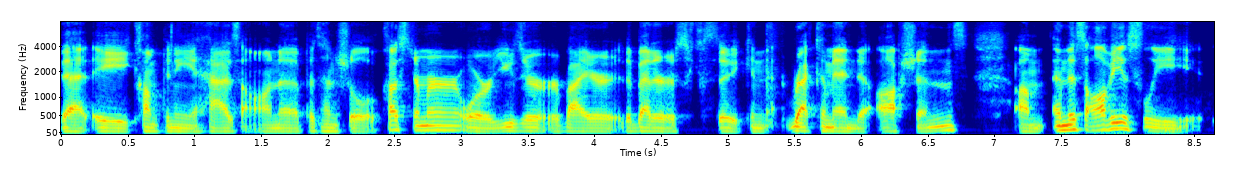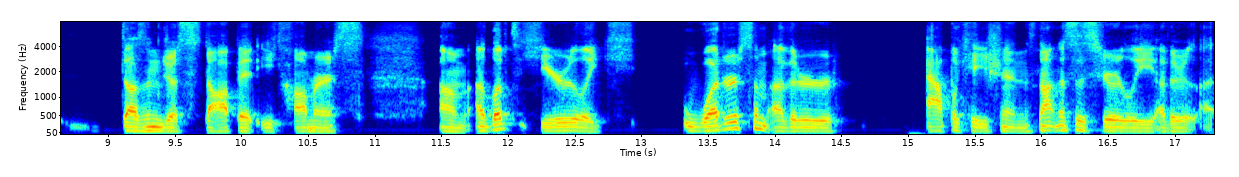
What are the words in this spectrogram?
that a company has on a potential customer or user or buyer, the better so it can recommend options. Um, and this obviously doesn't just stop at e-commerce. Um, I'd love to hear like what are some other applications not necessarily other uh,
